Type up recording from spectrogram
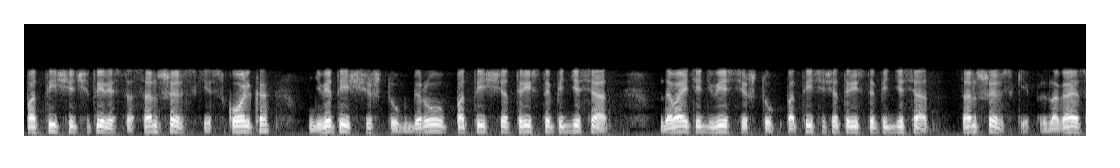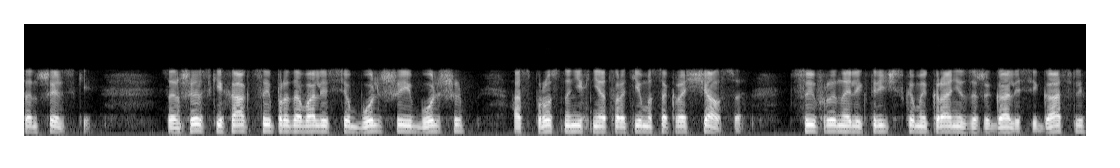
по 1400. Саншельский. Сколько? 2000 штук. Беру по 1350. Давайте 200 штук по 1350. Саншельский. Предлагаю Саншельский. Саншельских акций продавались все больше и больше, а спрос на них неотвратимо сокращался – Цифры на электрическом экране зажигались и гасли.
